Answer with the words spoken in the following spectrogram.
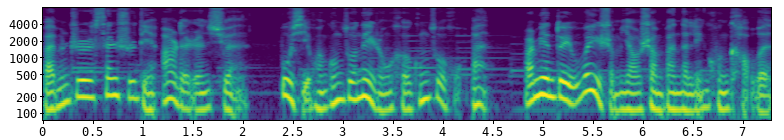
百分之三十点二的人选不喜欢工作内容和工作伙伴。而面对为什么要上班的灵魂拷问，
